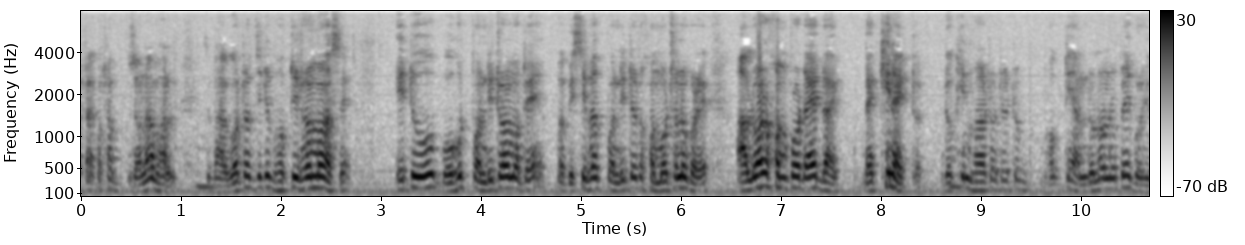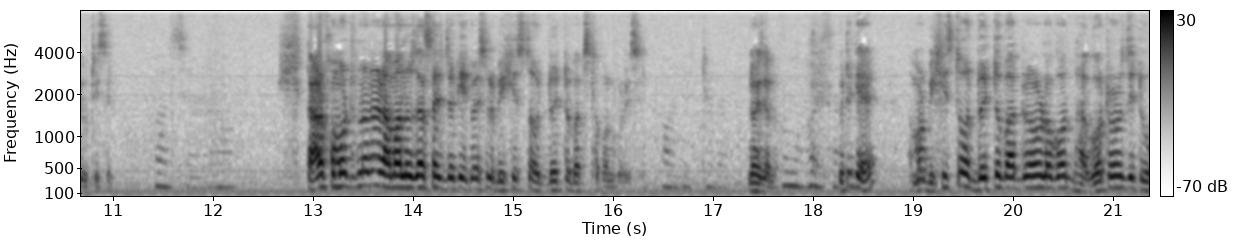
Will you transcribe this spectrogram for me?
এটা কথা জনা ভাল যে ভাগৱতত যিটো ভক্তি ধৰ্ম আছে এইটো বহুত পণ্ডিতৰ মতে বা বেছিভাগ পণ্ডিতে সমৰ্থনো কৰে আলোৱাৰ সম্প্ৰদায়ে দাক্ষিণাত্যত দক্ষিণ ভাৰতত এইটো ভক্তি আন্দোলন ৰূপে গঢ়ি উঠিছিল। তাৰ সমৰ্থনতে ৰামানুজাচাৰ্য কি কৰিছিল বিশিষ্ট অদ্বৈতবাদ স্থাপন কৰিছিল। নহয় জানো? গতিকে আমাৰ বিশিষ্ট অদ্বৈতবাদৰ লগত ভাগৱতৰ যিটো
